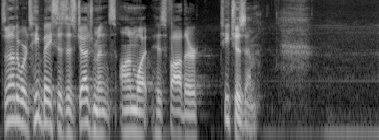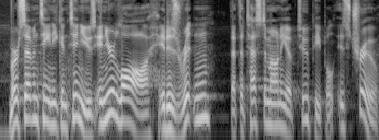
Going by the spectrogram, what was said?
So, in other words, he bases his judgments on what his Father teaches him. Verse 17, he continues In your law it is written that the testimony of two people is true.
